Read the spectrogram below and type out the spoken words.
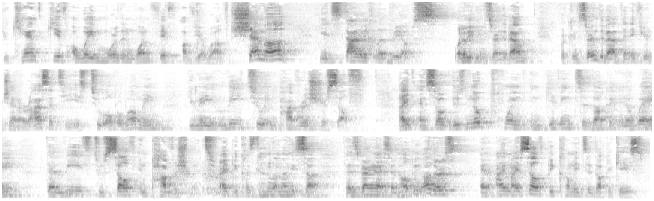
You can't give away more than one fifth of your wealth. Shema lebrios. What are we concerned about? We're concerned about that if your generosity is too overwhelming, you may lead to impoverish yourself. Right? And so there's no point in giving tzedakah in a way that leads to self-impoverishment, right? Because then lamaisa, that is very nice. I'm helping others, and I myself become a tzedakah case.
